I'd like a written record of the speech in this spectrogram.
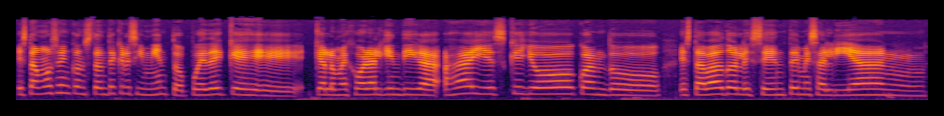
estamos en constante crecimiento. Puede que, que a lo mejor alguien diga, ay, es que yo cuando estaba adolescente me salían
